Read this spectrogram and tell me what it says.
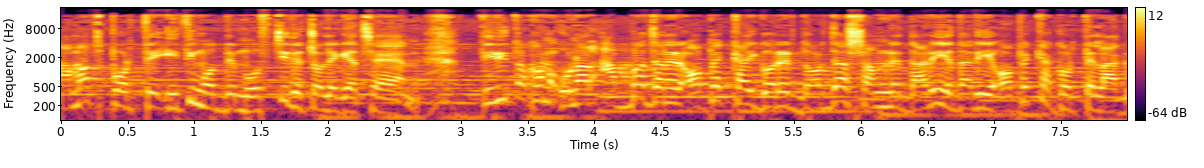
নামাজ পড়তে ইতিমধ্যে মসজিদে চলে গেছেন। তিনি তখন ওনার আব্বাজানের অপেক্ষায় গড়ের দরজার সামনে দাঁড়িয়ে দাঁড়িয়ে অপেক্ষা করতে লাগলেন।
